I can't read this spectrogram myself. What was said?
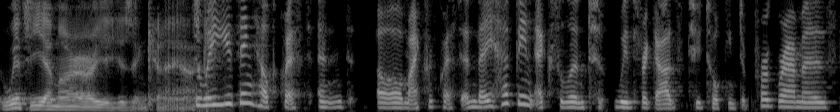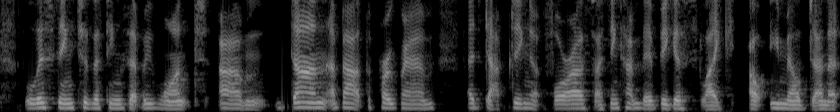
Which EMR are you using? Can I ask? So we're using HealthQuest and or MicroQuest, and they have been excellent with regards to talking to programmers, listening to the things that we want um, done about the program, adapting it for us. I think I'm their biggest. Like, I'll email Janet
